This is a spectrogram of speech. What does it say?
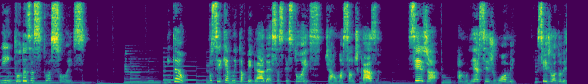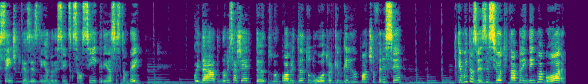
e em todas as situações. Então, você que é muito apegada a essas questões de arrumação de casa, seja a mulher, seja o homem, seja o adolescente, porque às vezes tem adolescentes que são assim e crianças também, Cuidado, não exagere tanto, não cobre tanto do outro aquilo que ele não pode te oferecer. Porque muitas vezes esse outro está aprendendo agora.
